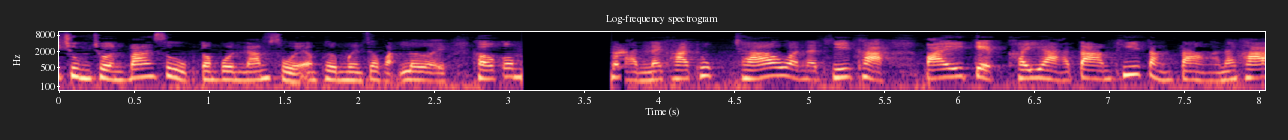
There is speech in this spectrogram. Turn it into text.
ี่ชุมชนบ้านสูบตำบลน้ำสวยอำเภอเมืองจังหวัดเลยเขาก็ กันนะคะทุกเช้าวันอาทิตย์ค่ะ ไปเก็บขยะตามที่ต่างๆนะคะ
